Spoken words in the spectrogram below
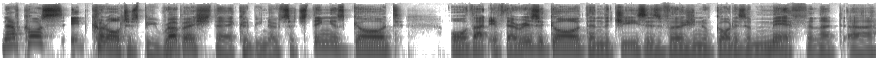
Now, of course, it could all just be rubbish. There could be no such thing as God or that if there is a God, then the Jesus version of God is a myth, and that uh,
